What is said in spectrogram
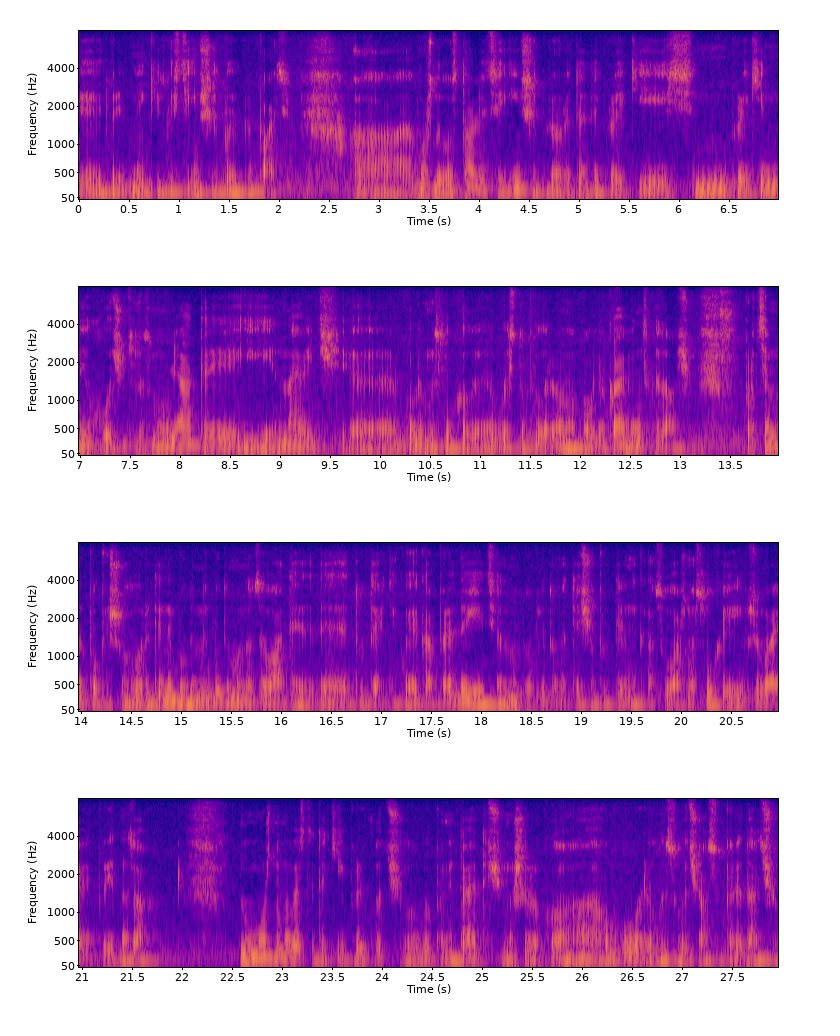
е, відповідної кількості інших боєприпасів. А можливо, ставляться інші пріоритети, про які про які не хочуть розмовляти. І навіть е, коли ми слухали виступи Іларіона Павлюка, він сказав, що про це ми поки що говорити не будемо. Не будемо називати е, ту техніку, яка передається. Ну, з огляду на те, що противник нас уважно слухає і вживає відповідно захід. Ну, можна навести такий приклад, що ви пам'ятаєте, що ми широко обговорювали свого часу передачу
